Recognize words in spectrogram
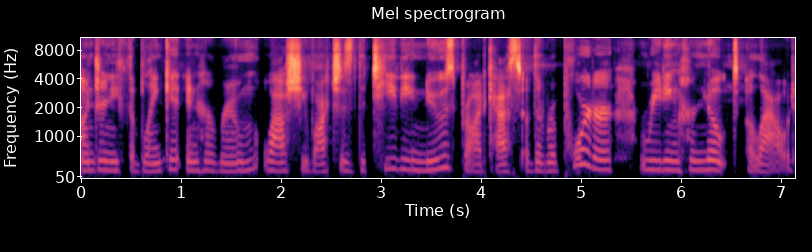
underneath the blanket in her room while she watches the TV news broadcast of the reporter reading her note aloud.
